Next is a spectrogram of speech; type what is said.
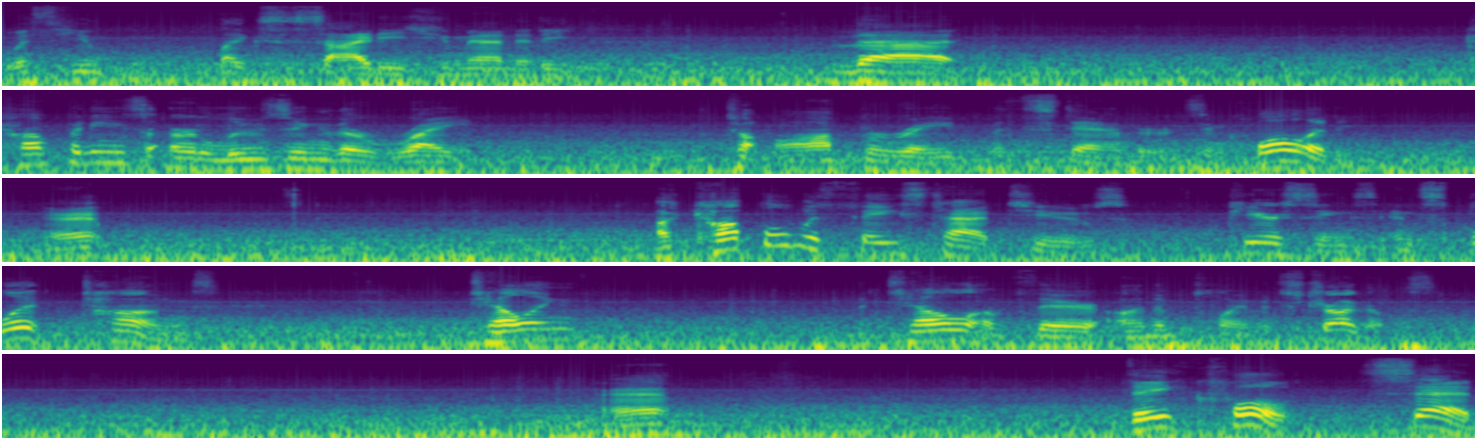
with you, like society, humanity, that companies are losing their right to operate with standards and quality. All right. A couple with face tattoos, piercings, and split tongues telling tell of their unemployment struggles. They quote said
